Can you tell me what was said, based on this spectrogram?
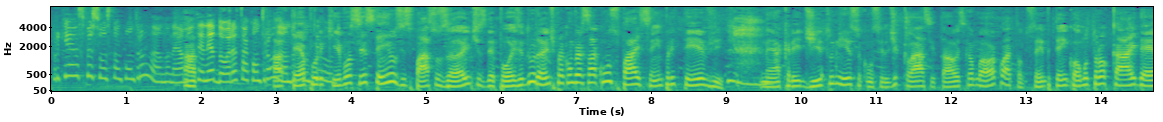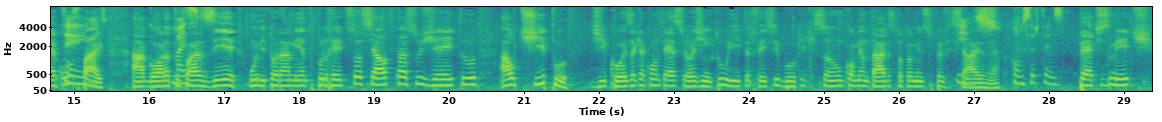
Porque as pessoas estão controlando, né? A A- mantenedora tá controlando Até porque vocês têm os espaços antes, depois e durante para conversar com os pais. Sempre teve, né? Acredito nisso, conselho de classe e tal, escambau a quatro. Então, tu sempre tem como trocar ideia com Tem. os pais. Agora, tu Mas- fazer monitoramento por rede social, tu tá sujeito ao tipo de coisa que acontece hoje em Twitter, Facebook, que são comentários totalmente superficiais, Isso, né? Com certeza. Pat Smith,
